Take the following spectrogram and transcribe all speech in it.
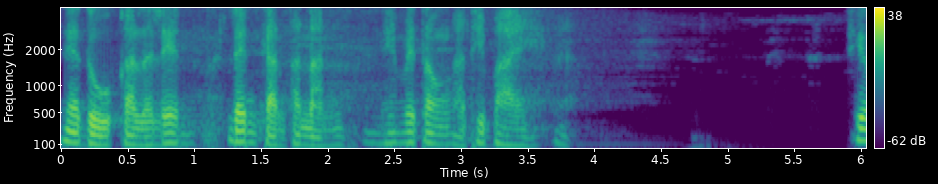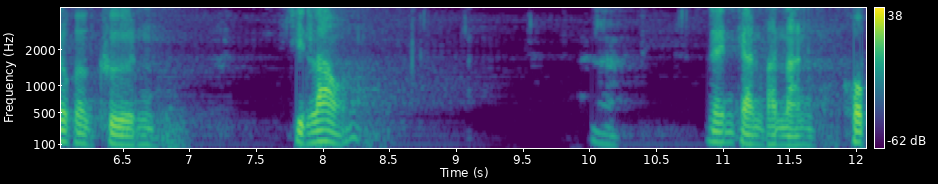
เนี่ยดูการเล่นเล่นการพนันนี่ไม่ต้องอธิบาย เที่ยวกลางคืน กินเหล้าเล่นการพนันคบ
